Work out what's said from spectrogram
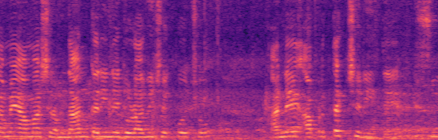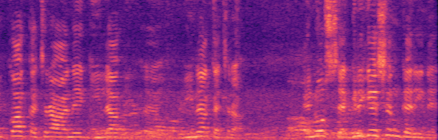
તમે આમાં શ્રમદાન કરીને જોડાવી શકો છો. અને અપ્રત્યક્ષ રીતે સૂકા કચરા અને ગીલા ભીના કચરા એનો સેગ્રિગેશન કરીને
